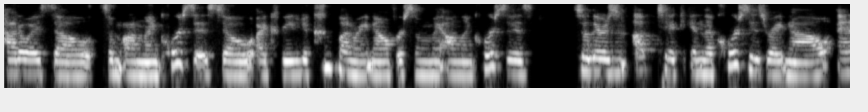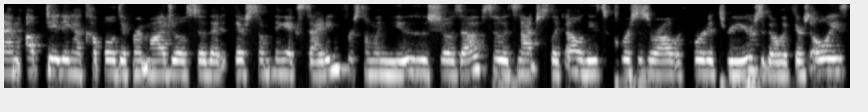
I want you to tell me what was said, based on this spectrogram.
how do I sell some online courses? So I created a coupon right now for some of my online courses. So there's an uptick in the courses right now, and I'm updating a couple different modules so that there's something exciting for someone new who shows up. So it's not just like, oh, these courses were all recorded three years ago. Like there's always,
